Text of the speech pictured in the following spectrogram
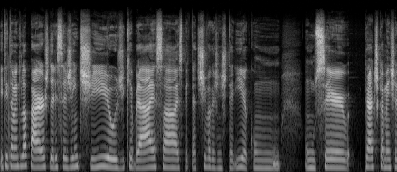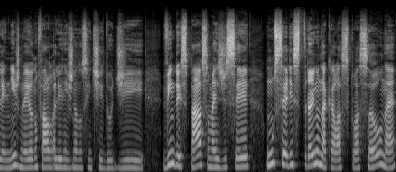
E tem também toda a parte dele ser gentil, de quebrar essa expectativa que a gente teria com um ser praticamente alienígena. Eu não falo alienígena no sentido de vindo do espaço, mas de ser um ser estranho naquela situação, né?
